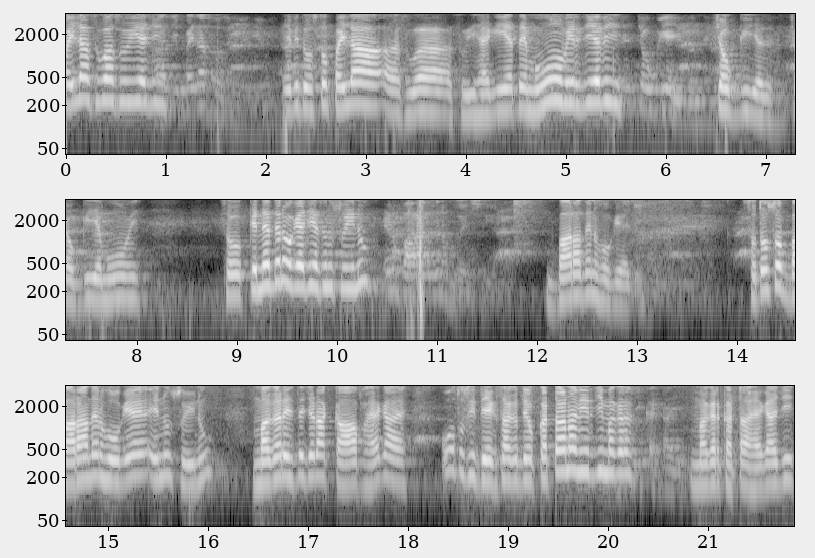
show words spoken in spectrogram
ਪਹਿਲਾ ਸੂਆ ਸੂਈ ਹੈ ਜੀ। ਜੀ ਪਹਿਲਾ ਸੌ ਸੀ ਇਹ ਵੀ ਦੋਸਤੋ ਪਹਿਲਾ ਸੂਆ ਸੂਈ ਹੈਗੀ ਹੈ ਤੇ ਮੂੰਹੋਂ ਵੀਰ ਜੀ ਇਹ ਵੀ ਚੌਗੀ ਹੈ ਜੀ ਚੌਗੀ ਆ ਚੌਗੀ ਆ ਮੂੰਹੋਂ ਵੀ। ਸੋ ਕਿੰਨੇ ਦਿਨ ਹੋ ਗਏ ਜੀ ਇਸ ਨੂੰ ਸੂਈ ਨੂੰ? ਇਹਨੂੰ 12 ਦਿਨ ਹੋ ਗਏ ਸੀ 12 ਦਿਨ ਹੋ ਗਏ ਜੀ। ਸੋ ਦੋਸਤੋ 12 ਦਿਨ ਹੋ ਗਏ ਇਹਨੂੰ ਸੂਈ ਨੂੰ ਮਗਰ ਇਸ ਦੇ ਜਿਹੜਾ ਕਾਫ ਹੈਗਾ ਹੈ, ਉਹ ਤੁਸੀਂ ਦੇਖ ਸਕਦੇ ਹੋ ਕੱਟਾ ਨਾ ਵੀਰ ਜੀ ਮਗਰ? ਮਗਰ ਕੱਟਾ ਹੈਗਾ ਜੀ।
